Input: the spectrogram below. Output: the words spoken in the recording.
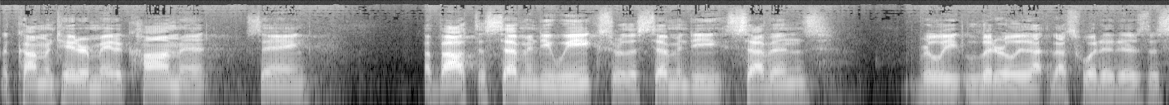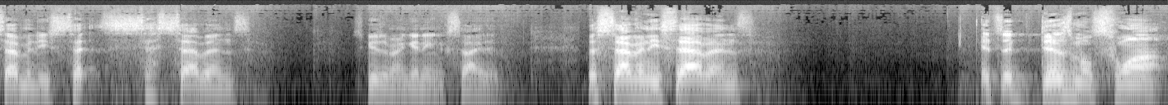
the commentator made a comment saying about the 70 weeks or the 77s, really, literally, that, that's what it is, the 77s, excuse me, I'm getting excited. The 77s It's a dismal swamp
